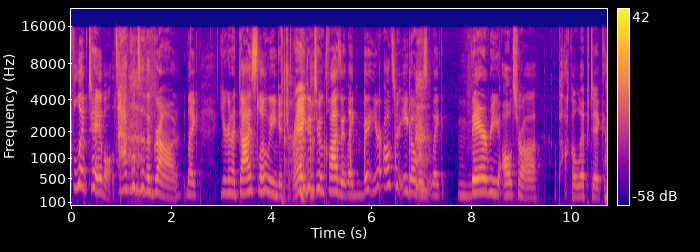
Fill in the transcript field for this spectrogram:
Flip table, tackled to the ground, like you're gonna die slowly and get dragged into a closet. Like the, your alter ego was like very ultra apocalyptic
